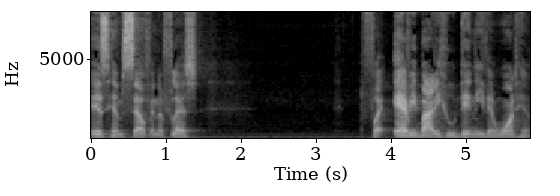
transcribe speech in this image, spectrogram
is himself in the flesh for everybody who didn't even want him.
